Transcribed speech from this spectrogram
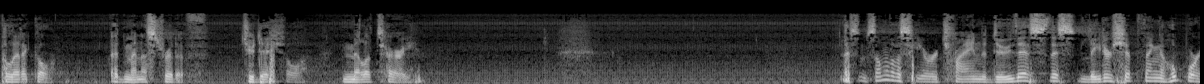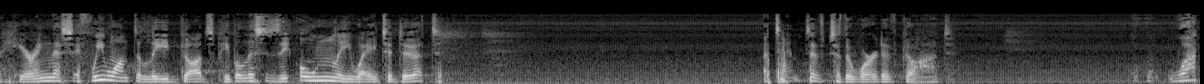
political, administrative, judicial, military. Listen, some of us here are trying to do this, this leadership thing. I hope we're hearing this. If we want to lead God's people, this is the only way to do it. Attentive to the Word of God. What,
